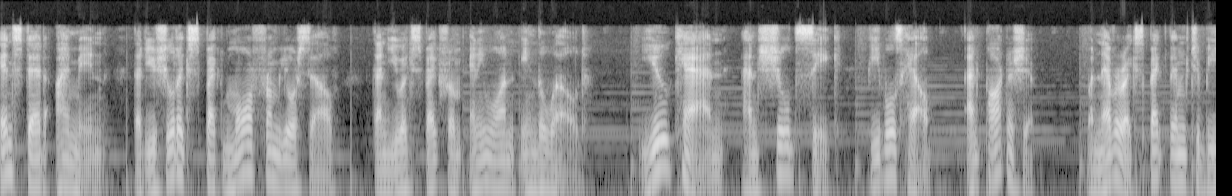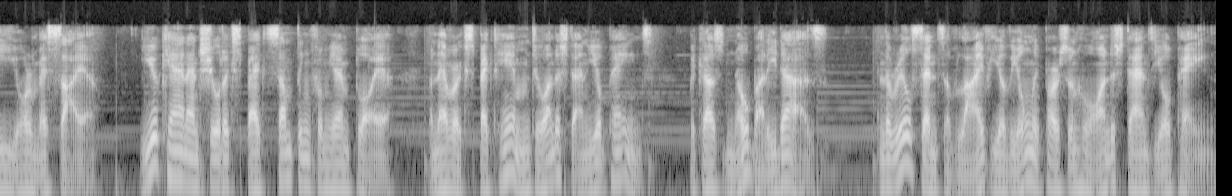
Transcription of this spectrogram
instead I mean that you should expect more from yourself than you expect from anyone in the world. You can and should seek people's help and partnership, but never expect them to be your messiah. You can and should expect something from your employer, but never expect him to understand your pains, because nobody does. In the real sense of life, you're the only person who understands your pain.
